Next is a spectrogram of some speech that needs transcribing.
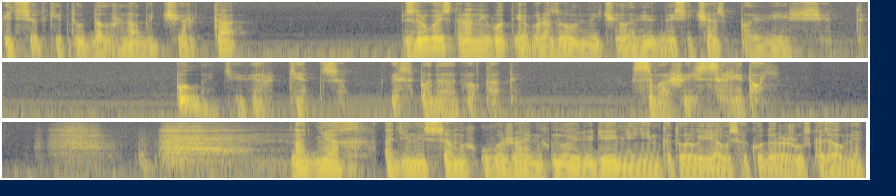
Ведь все-таки тут должна быть черта. С другой стороны, вот и образованный человек, да сейчас повесит. Полните вертеться, господа адвокаты, с вашей средой. На днях один из самых уважаемых мною людей, мнением которого я высоко дорожу, сказал мне,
